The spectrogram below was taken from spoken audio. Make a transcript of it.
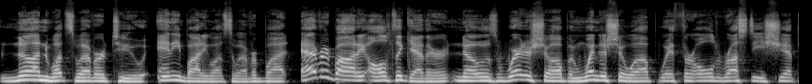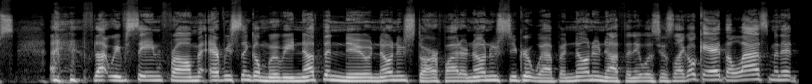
none whatsoever to anybody whatsoever, but everybody all together knows where to show up and when to show up with their old rusty ships that we've seen from every single movie. Nothing new, no new starfighter, no new secret weapon, no new nothing. It was just like, okay, at the last minute,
